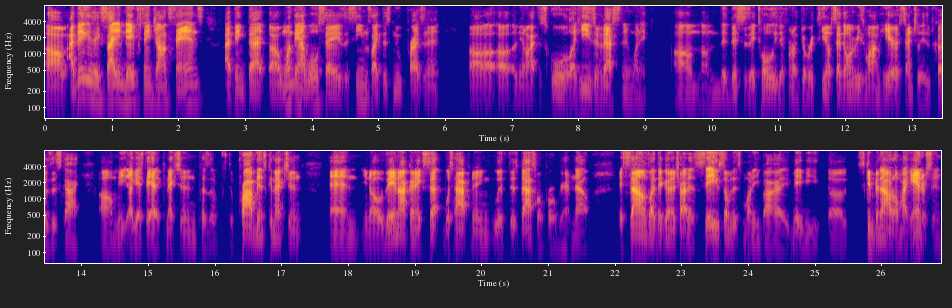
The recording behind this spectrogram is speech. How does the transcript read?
um, I think it's an exciting day for St. John's fans. I think that uh, one thing I will say is it seems like this new president, uh, uh, you know, at the school, like he's invested in winning. Um, um, this is a totally different. You know, said the only reason why I'm here essentially is because this guy. Um, he, I guess they had a connection because of the Providence connection, and you know they're not going to accept what's happening with this basketball program now. It sounds like they're going to try to save some of this money by maybe uh, skimping out on Mike Anderson,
